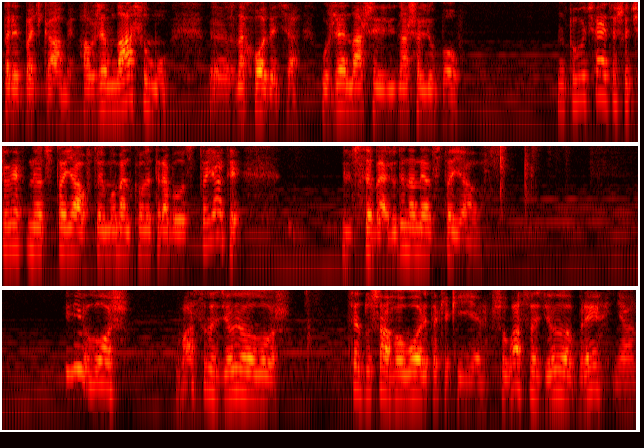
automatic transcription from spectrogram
перед батьками, а вже в нашому е, знаходиться уже наша, наша любов. Ну, виходить, що чоловік не відстояв в той момент, коли треба відстояти себе. Людина не відстояла. І лож. Вас розділила лож. Це душа говорить так, як і є, що вас розділила брехня.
